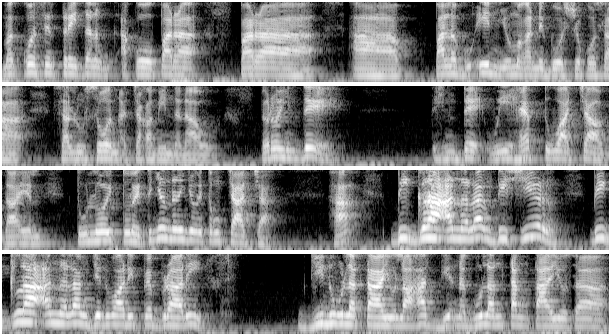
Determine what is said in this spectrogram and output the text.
mag-concentrate na lang ako para, para ah, palaguin yung mga negosyo ko sa, sa Luzon at saka Mindanao. Pero hindi. Hindi. We have to watch out dahil tuloy-tuloy. Tingnan na ninyo itong chacha. Ha? Biglaan na lang this year. Biglaan na lang January, February. Ginulat tayo lahat. Nagulantang tayo sa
